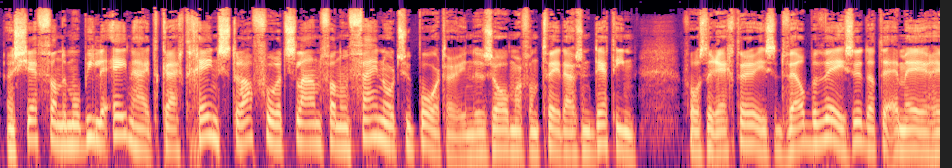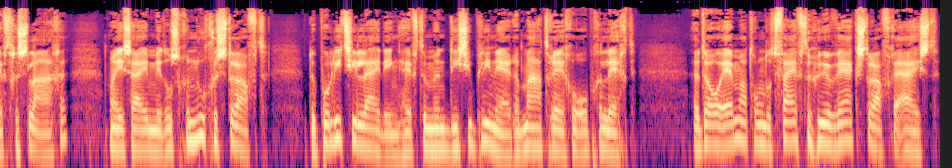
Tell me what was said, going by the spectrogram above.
Een chef van de mobiele eenheid krijgt geen straf voor het slaan van een Feyenoord-supporter in de zomer van 2013. Volgens de rechter is het wel bewezen dat de ME'er heeft geslagen, maar is hij inmiddels genoeg gestraft. De politieleiding heeft hem een disciplinaire maatregel opgelegd. Het OM had 150 uur werkstraf geëist.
